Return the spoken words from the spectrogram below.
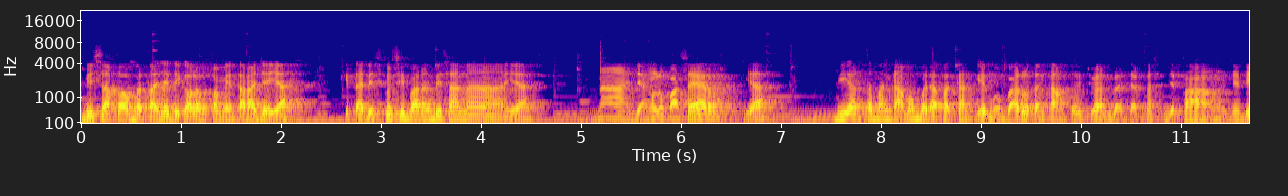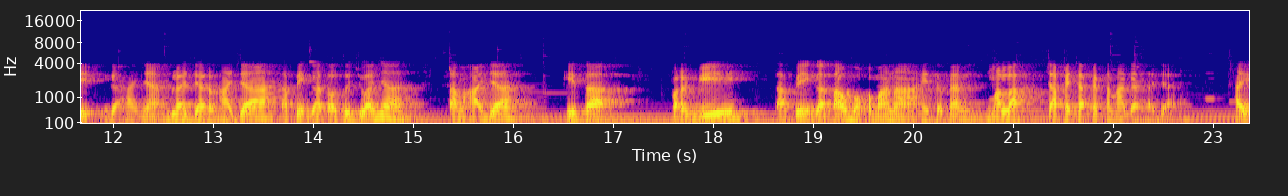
Bisa kok bertanya di kolom komentar aja ya. Kita diskusi bareng di sana ya. Nah, jangan lupa share ya. Biar teman kamu mendapatkan ilmu baru tentang tujuan belajar bahasa Jepang. Jadi nggak hanya belajar aja, tapi nggak tahu tujuannya. Sama aja kita pergi tapi nggak tahu mau ke mana. Itu kan malah capek-capek tenaga saja. Hai,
